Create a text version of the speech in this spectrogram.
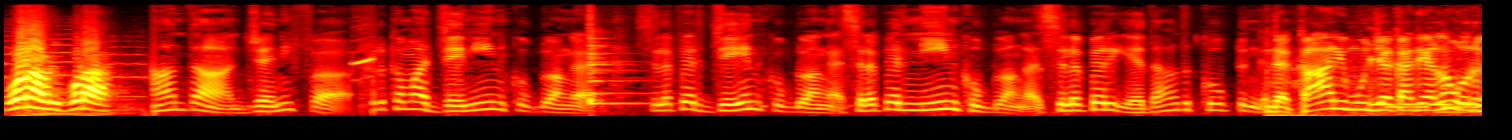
போடா அப்படி போடா. நான் தான் ஜெனிஃபர். சுருக்கமா ஜெனின்னு கூப்பிடுவாங்க. சில பேர் ஜெயின் கூப்பிடுவாங்க. சில பேர் நீன்னு கூப்பிடுவாங்க. சில பேர் ஏதாவது கூப்பிட்டுங்க. இந்த காரி மூஞ்ச கதையெல்லாம் ஒரு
